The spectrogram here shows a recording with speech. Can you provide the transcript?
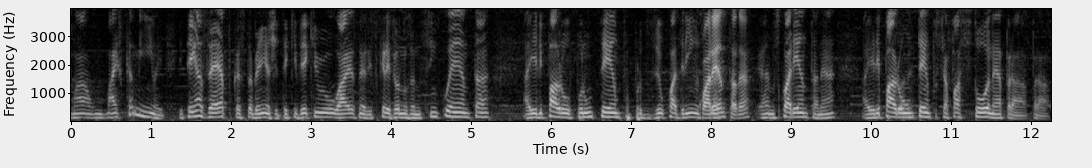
uma, um mais caminho aí. E tem as épocas também, a gente tem que ver que o Eisner escreveu nos anos 50, aí ele parou por um tempo, produziu quadrinhos. 40, né? É, anos 40, né? Aí ele parou 40. um tempo, se afastou, né, pra, pra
